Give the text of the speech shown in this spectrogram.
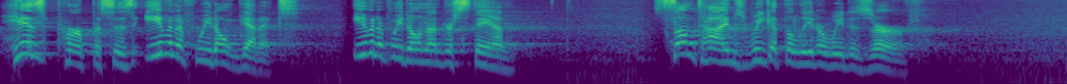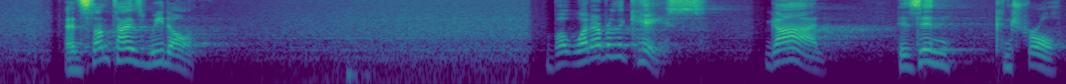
His purposes, even if we don't get it even if we don't understand. Sometimes we get the leader we deserve, and sometimes we don't. But whatever the case, God is in control.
